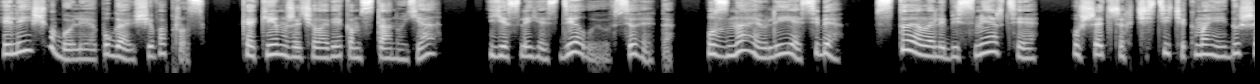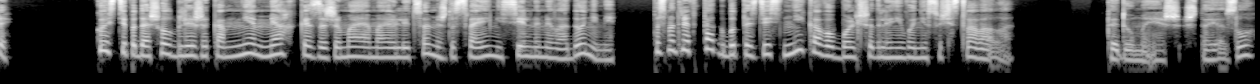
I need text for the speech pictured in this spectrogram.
Или еще более пугающий вопрос. Каким же человеком стану я, если я сделаю все это? Узнаю ли я себя? Стоило ли бессмертие ушедших частичек моей души. Кости подошел ближе ко мне, мягко зажимая мое лицо между своими сильными ладонями, посмотрев так, будто здесь никого больше для него не существовало. «Ты думаешь, что я зло?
